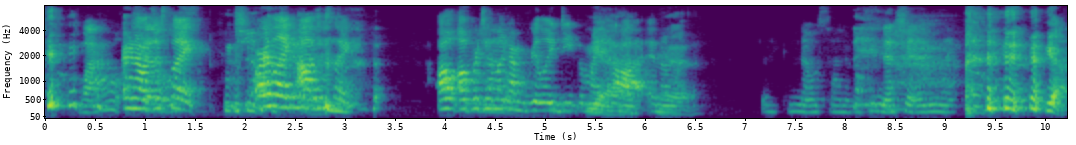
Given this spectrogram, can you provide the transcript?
okay. Wow. And I'll just like, or like I'll just like, I'll, I'll pretend like I'm really deep in my yeah. thought, and I'm like, Like, no sign of recognition. Like, yeah.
